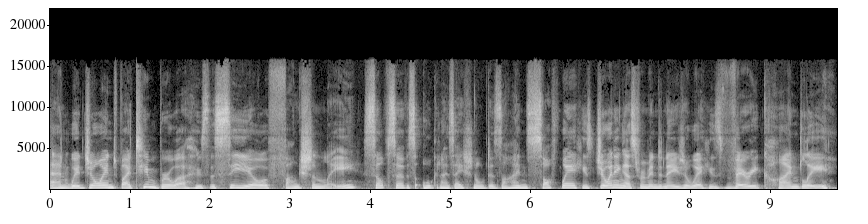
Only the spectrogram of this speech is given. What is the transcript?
And we're joined by Tim Brewer, who's the CEO of Functionly, self service organizational design software. He's joining us from Indonesia, where he's very kindly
